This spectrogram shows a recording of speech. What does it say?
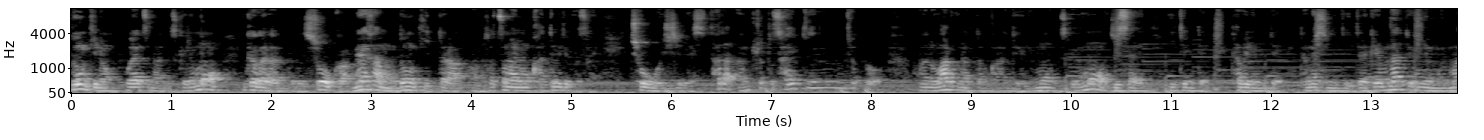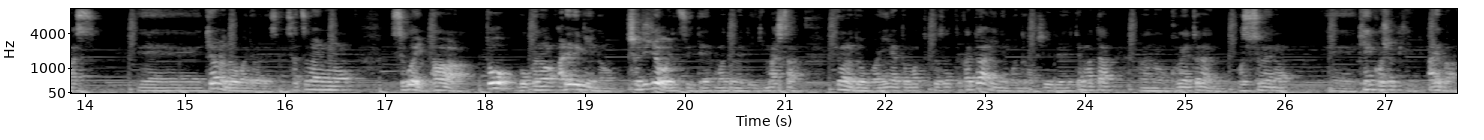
ドンキのおやつなんですけどもいかがだったでしょうか？皆さんもドンキ行ったらあのさつまいも買ってみてください。超美味しいです。ただちょっと最近ちょっとあの悪くなったのかなというふうに思うんですけども実際行ってみて食べてみて試してみていただければなというふうに思います。えー、今日の動画ではですねさつまいものすごいパワーと僕のアレルギーの諸事情についてまとめていきました今日の動画いいなと思ってくださった方はいいねボタンを押していただいてまたあのコメント欄におすすめのえー、健康食品あれば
